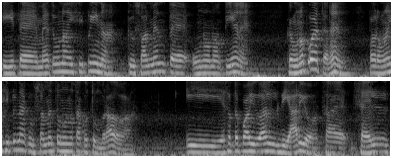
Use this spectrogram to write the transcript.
Y te mete una disciplina que usualmente uno no tiene, que uno puede tener, pero una disciplina que usualmente uno no está acostumbrado a. Y eso te puede ayudar el diario, o sea, ser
